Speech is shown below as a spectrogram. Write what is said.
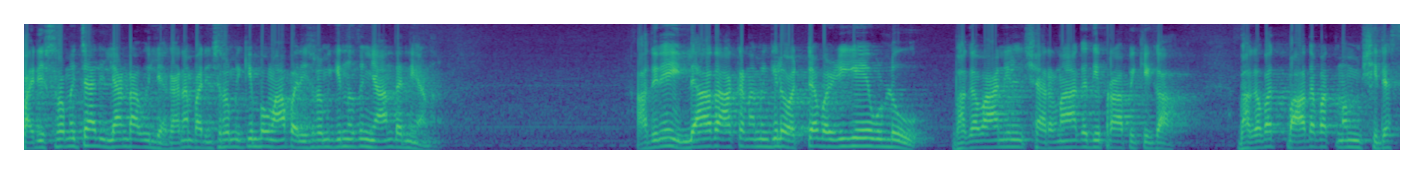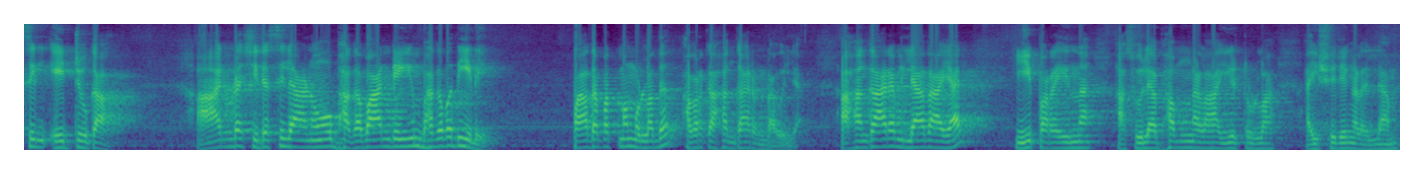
പരിശ്രമിച്ചാൽ ഇല്ലാണ്ടാവില്ല. കാരണം പരിശ്രമിക്കുമ്പം ആ പരിശ്രമിക്കുന്നത് ഞാൻ തന്നെയാണ്. അതിനെ ഇല്ലാതാക്കണമെങ്കിൽ ഒറ്റ വഴിയേ ഉള്ളൂ. ഭഗവാനിൽ ശരണാഗതി പ്രാപിക്കുക. ഭഗവത് പാദപത്മം ശിരസിൽ ഏറ്റുക. ആരുടെ ശിരസിലാണോ ഭഗവാന്റെയും ഭഗവതിയുടെയും പാദപത്മം ഉള്ളത് അവർക്ക് അഹങ്കാരം ഉണ്ടാവില്ല. അഹങ്കാരമില്ലാതായാൽ ഈ പറയുന്ന അസുലഭങ്ങളായിട്ടുള്ള ഐശ്വര്യങ്ങളെല്ലാം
